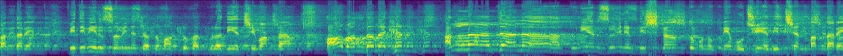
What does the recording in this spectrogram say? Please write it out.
বান্দারে, পৃথিবীর জমিনে যত মাকলুকাতগুলো দিয়েছি বান্দা অ দেখেন, আল্লাহ তাআলা দুনিয়ার জমিনের দৃষ্টান্ত মনুক নিয়ে বুঝিয়ে দিচ্ছেন বান্দারে।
